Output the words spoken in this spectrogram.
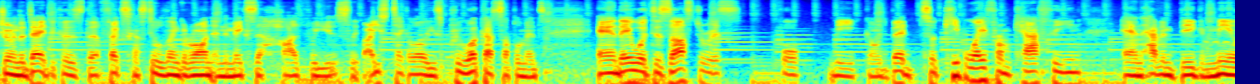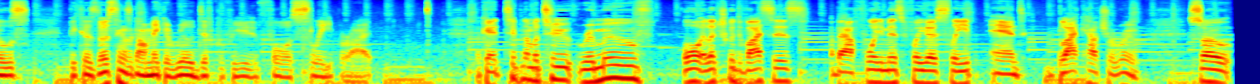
during the day because the effects can still linger on and it makes it hard for you to sleep. I used to take a lot of these pre-workout supplements and they were disastrous for me going to bed. So keep away from caffeine and having big meals because those things are gonna make it really difficult for you to fall asleep, right? Okay, tip number two, remove all electrical devices about 40 minutes before you go to sleep and black out your room. So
